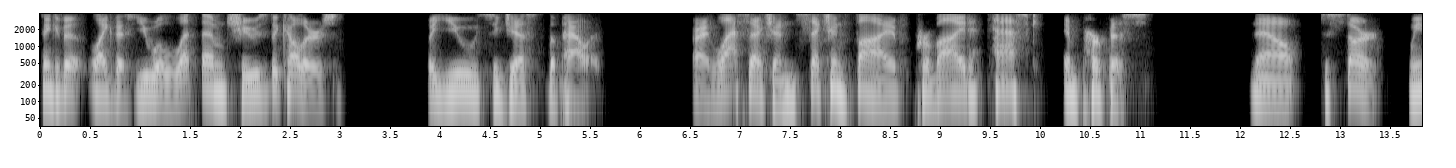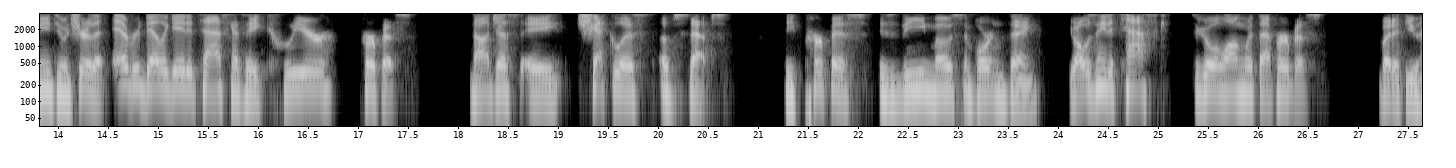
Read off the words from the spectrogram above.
think of it like this. You will let them choose the colors, but you suggest the palette. All right, last section, section five provide task and purpose. Now, to start, we need to ensure that every delegated task has a clear purpose, not just a checklist of steps. The purpose is the most important thing. You always need a task to go along with that purpose. But if you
